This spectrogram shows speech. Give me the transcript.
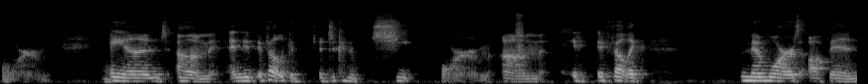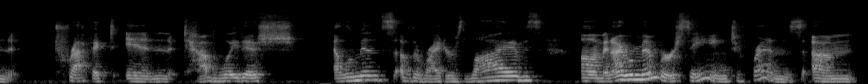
form, mm. and um, and it, it felt like a, a, kind of cheap form. Um, it, it felt like memoirs often trafficked in tabloidish elements of the writers' lives. Um, and I remember saying to friends, um,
